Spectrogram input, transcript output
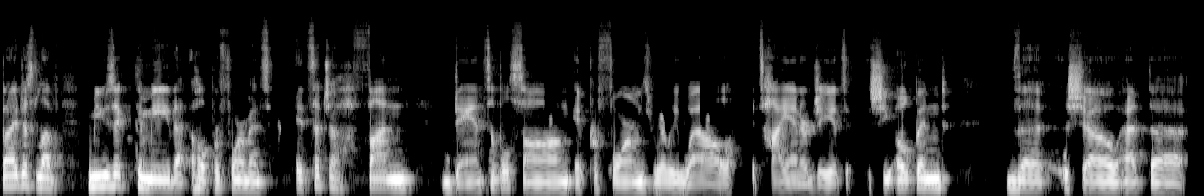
but I just love music to me, that whole performance. It's such a fun, danceable song. It performs really well. It's high energy. It's she opened the show at the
